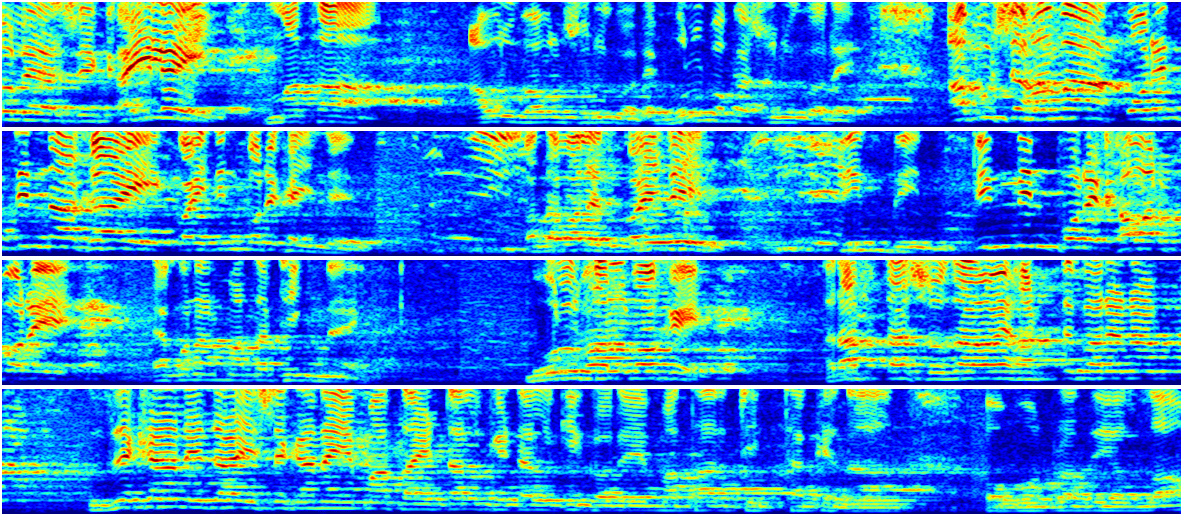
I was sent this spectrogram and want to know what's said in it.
চলে আসে, খাইলেই মাথা আউল বাউল শুরু করে, ভুল বকা শুরু করে। আবু শাহামা পরের দিন না খায়, কয়দিন পরে খাইছে? কথা বলেন, কয়দিন? তিন দিন। তিন দিন পরে খাওয়ার পরে এখন আর মাথা ঠিক নাই। ভুল ভালো বকে। রাস্তা সোজা হয়ে হাঁটতে পারে না। যেখানে যায় সেখানে মাথায় টালকি টালকি করে মাথার ঠিক থাকে না। অমর রাদি আল্লাহ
